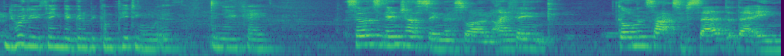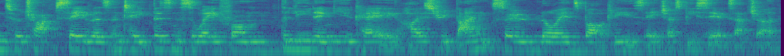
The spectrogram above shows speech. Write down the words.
And who do you think they're going to be competing with in the UK? So it's an interesting this one. I think Goldman Sachs have said that they're aiming to attract savers and take business away from the leading UK high street banks, so Lloyds, Barclays, HSBC, etc.,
